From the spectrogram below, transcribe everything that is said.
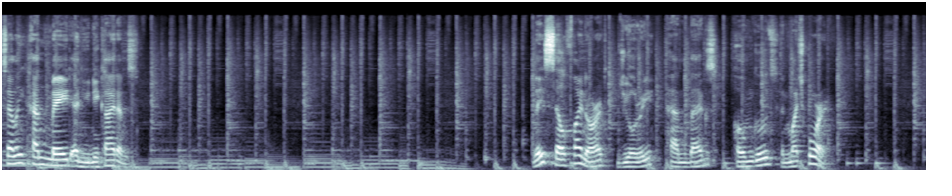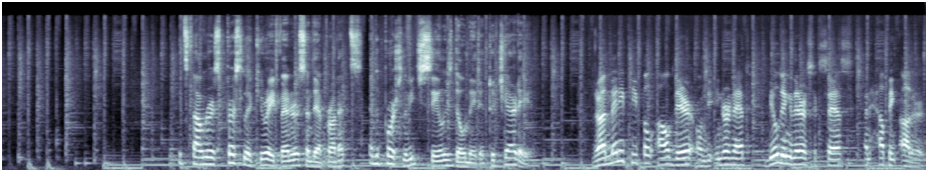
selling handmade and unique items. They sell fine art, jewelry, handbags, home goods, and much more. Its founders personally curate vendors and their products, and a portion of each sale is donated to charity. There are many people out there on the internet building their success and helping others.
